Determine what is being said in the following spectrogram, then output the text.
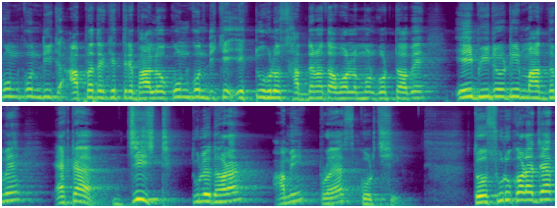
কোন কোন দিক আপনাদের ক্ষেত্রে ভালো, কোন কোন দিকে একটু হলেও সাবধানতা অবলম্বন করতে হবে, এই ভিডিওটির মাধ্যমে একটা জিস্ট তুলে ধরার আমি প্রয়াস করছি। তো শুরু করা যাক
